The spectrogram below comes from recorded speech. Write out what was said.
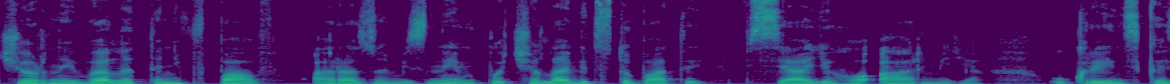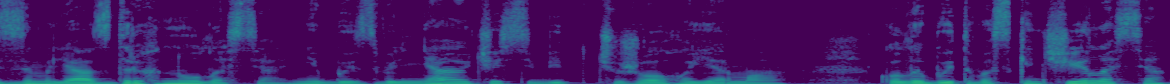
Чорний велетень впав, а разом із ним почала відступати вся його армія. Українська земля здригнулася, ніби звільняючись від чужого ярма. Коли битва скінчилася,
